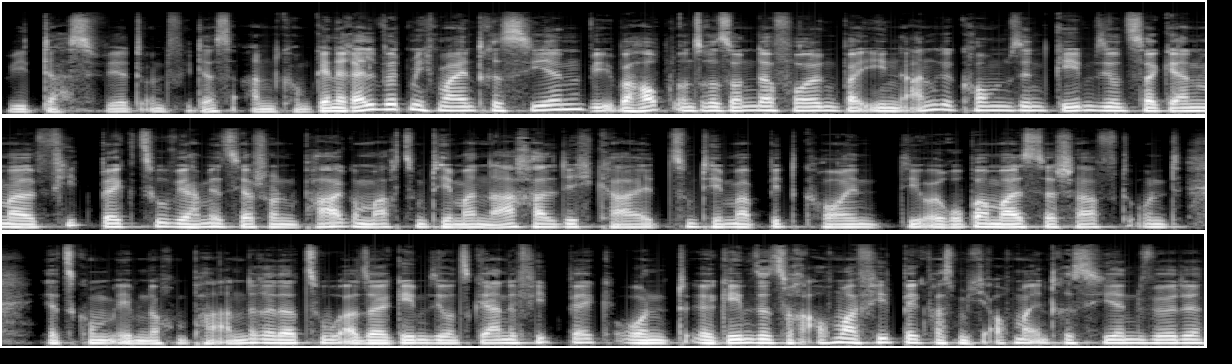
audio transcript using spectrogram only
wie das wird und wie das ankommt. Generell würde mich mal interessieren, wie überhaupt unsere Sonderfolgen bei Ihnen angekommen sind. Geben Sie uns da gerne mal Feedback zu. Wir haben jetzt ja schon ein paar gemacht zum Thema Nachhaltigkeit, zum Thema Bitcoin, die Europameisterschaft und jetzt kommen eben noch ein paar andere dazu. Also geben Sie uns gerne Feedback und äh, geben Sie uns doch auch mal Feedback, was mich auch mal interessieren würde.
